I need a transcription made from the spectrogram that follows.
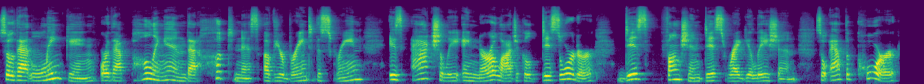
So that linking or that pulling in, that hookedness of your brain to the screen is actually a neurological disorder, dysfunction, dysregulation. So at the core,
